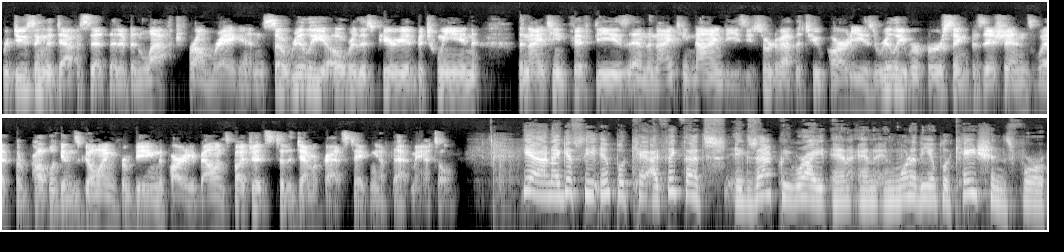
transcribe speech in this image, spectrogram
reducing the deficit that had been left from Reagan. So, really, over this period between the 1950s and the 1990s, you sort of have the two parties really reversing positions with the Republicans going from being the party of balanced budgets to the Democrats taking up that mantle. Yeah, and I guess the implica I think that's exactly right. And, and, and one of the implications for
